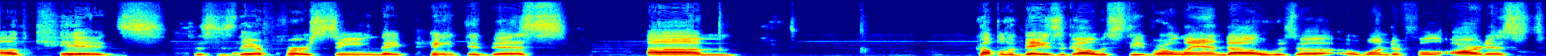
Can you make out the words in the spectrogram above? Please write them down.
of kids. This is their first scene. They painted this. Um, a couple of days ago with Steve Orlando, who's a, a wonderful artist,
